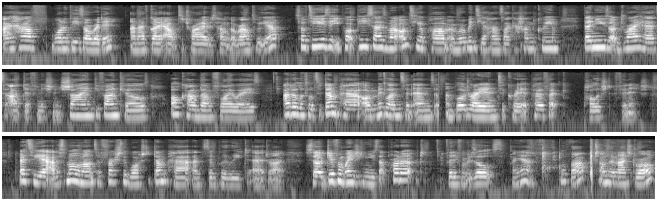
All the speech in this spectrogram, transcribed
I have one of these already and I've got it out to try, I just haven't got around to it yet. So to use it, you put a pea-sized amount onto your palm and rub into your hands like a hand cream, then use on dry hair to add definition and shine, define curls or calm down flyaways. Add a little to damp hair on mid-lengths and ends and blow dry in to create a perfect polished finish. Better yet, add a small amount to freshly washed damp hair and simply leave to air dry. So different ways you can use that product for different results. And yeah, love that. That was a nice draw.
